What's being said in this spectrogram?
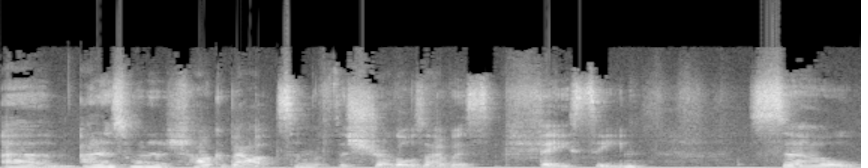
Um, I just wanted to talk about some of the struggles I was facing. So,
